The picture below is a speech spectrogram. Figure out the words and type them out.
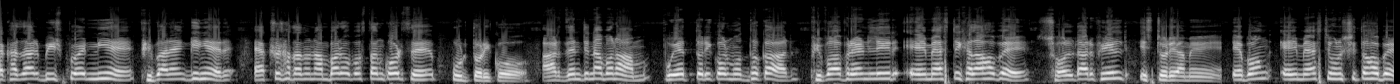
এক হাজার বিশ পয়েন্ট নিয়ে ফিফা র্যাঙ্কিং এর একশো সাতান্ন নাম্বার অবস্থান করছে পুর্তরিকো আর্জেন্টিনা বনাম পুয়ের্তরিকোর মধ্যকার ফিফা ফ্রেন্ডলির এই ম্যাচটি খেলা হবে শোল্ডার ফিল্ড স্টেডিয়ামে এবং এই ম্যাচটি অনুষ্ঠিত হবে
